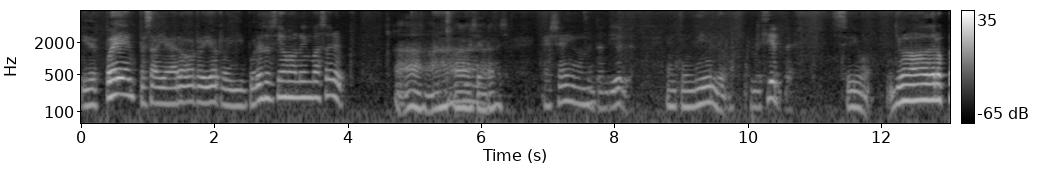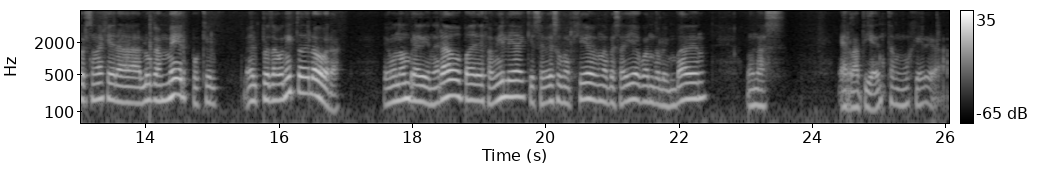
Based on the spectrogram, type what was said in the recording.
Y después empezó a llegar otro y otro. Y por eso se llaman los invasores. Ah, ah, ahora sí, ahora sí. Entendible. Entendible. po. Me sirve. Sí, po. Y uno de los personajes era Lucas Meyer, porque el, el protagonista de la obra es un hombre adinerado, padre de familia, que se ve sumergido en una pesadilla cuando lo invaden unas herramientas mujeres. Ah.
